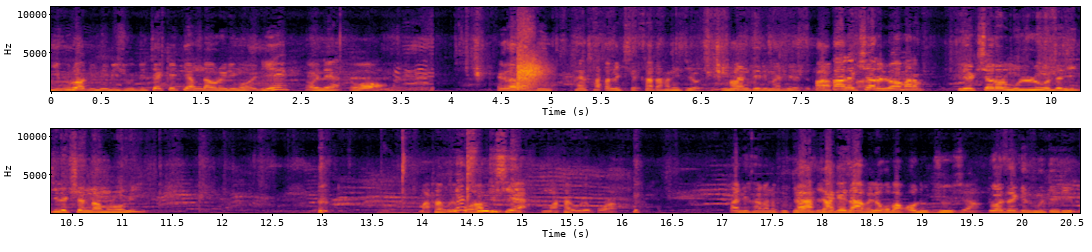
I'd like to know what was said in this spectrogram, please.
দিবুৰা দিদি দিছো যেতিয়া কেতিয়াম দাউৰি দিম হয়। দিয়ে? হয় নে? অ। সেইগিলা বাদ দি। চাটা লিখছে চাটা খানি দি আছে ইমান দেৰি মাৰি আছে। পাতা লেকচাৰ হ'লেও আমাৰ লেকচাৰৰ মূল্য আছে যি টি লেকচাৰ নামৰো আমি মাথা ঘূৰে পৰা। মাথা ঘূৰে পৰা পানী খাব যা জাগে যা বেলেগ ক'বা অধৈৰ্য হৈছে তোৰ যাই গেল মোৰ দেৰি হ'ব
